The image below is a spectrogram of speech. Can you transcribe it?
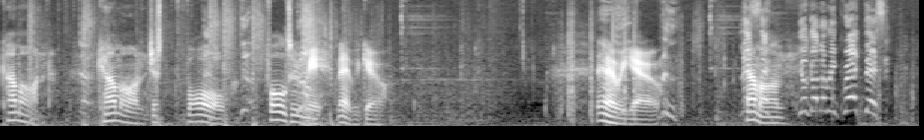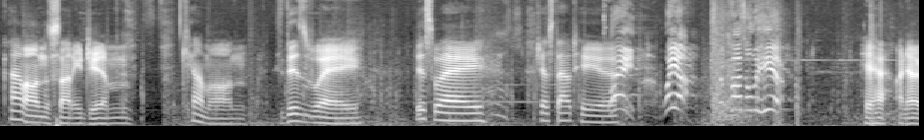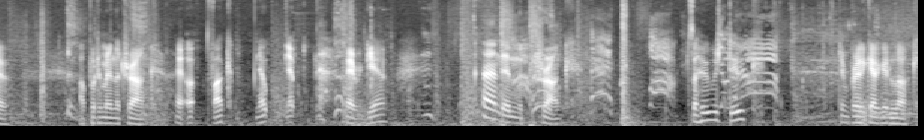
Come on. Come on. Just fall. Fall to me. There we go. There we go. Come on. You're gonna regret this. Come on, Sonny Jim. Come on. This way. This way. Just out here. Hey! Wait up! The car's over here! Yeah, I know. I'll put him in the trunk. Eh, oh, fuck. Nope, nope. There we go. And in the trunk. So who was Duke? Didn't really get a good look.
